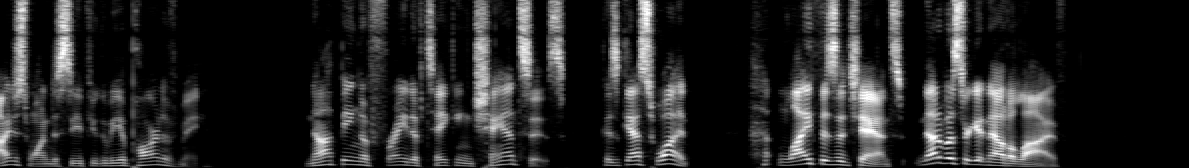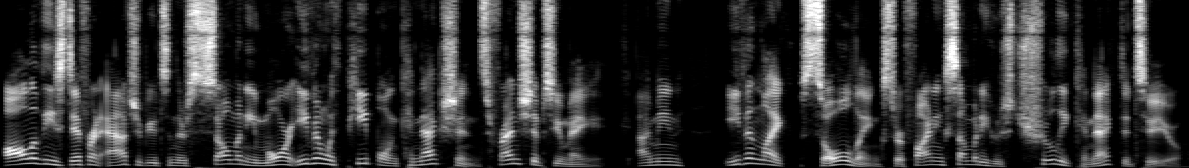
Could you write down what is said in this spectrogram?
I just wanted to see if you could be a part of me. Not being afraid of taking chances. Because guess what? Life is a chance. None of us are getting out alive all of these different attributes, and there's so many more, even with people and connections, friendships you make. I mean, even like soul links or finding somebody who's truly connected to you.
